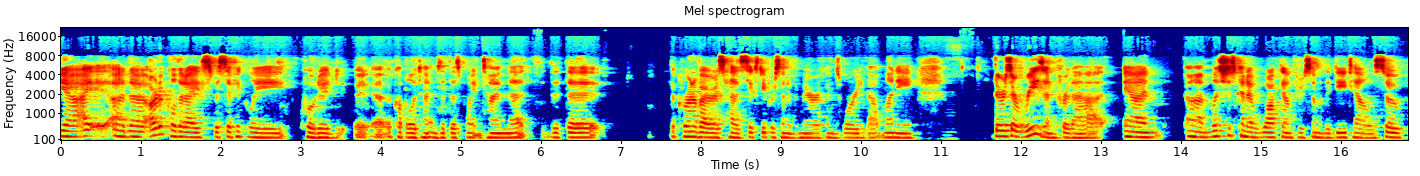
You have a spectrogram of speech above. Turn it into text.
yeah. I uh, the article that I specifically quoted a, uh, a, couple of times at this point in time that that the the coronavirus has 60% of Americans worried about money. There's a reason for that. And um, let's just kind of walk down through some of the details. So,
